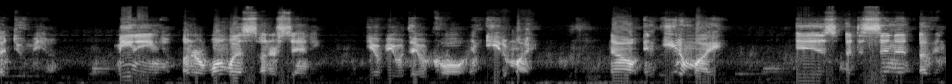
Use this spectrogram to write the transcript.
Idumea, meaning, under one West's understanding, he would be what they would call an Edomite. Now, an Edomite is a descendant of an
